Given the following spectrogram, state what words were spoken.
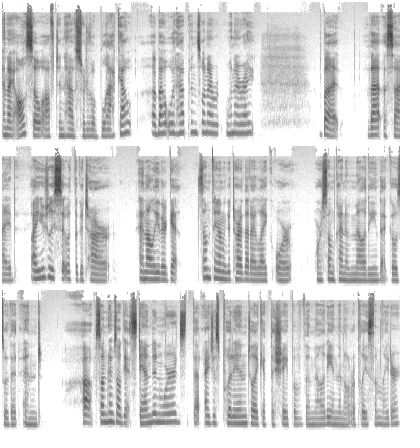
And I also often have sort of a blackout about what happens when I when I write. But that aside, I usually sit with the guitar and I'll either get something on the guitar that I like or or some kind of melody that goes with it. And uh, sometimes I'll get stand in words that I just put in to like get the shape of the melody and then I'll replace them later.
